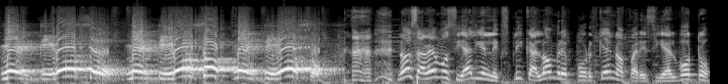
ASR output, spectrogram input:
¡Mentiroso! ¡Mentiroso! ¡Mentiroso! no sabemos si alguien le explica al hombre por qué no aparecía el voto.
